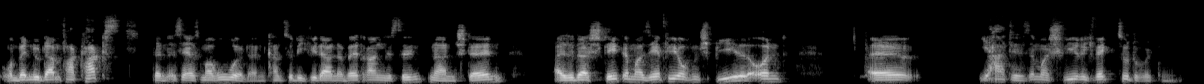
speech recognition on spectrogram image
Und wenn du dann verkackst, dann ist erstmal Ruhe. Dann kannst du dich wieder an der Weltrangliste hinten anstellen. Also da steht immer sehr viel auf dem Spiel und äh, ja, das ist immer schwierig wegzudrücken.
